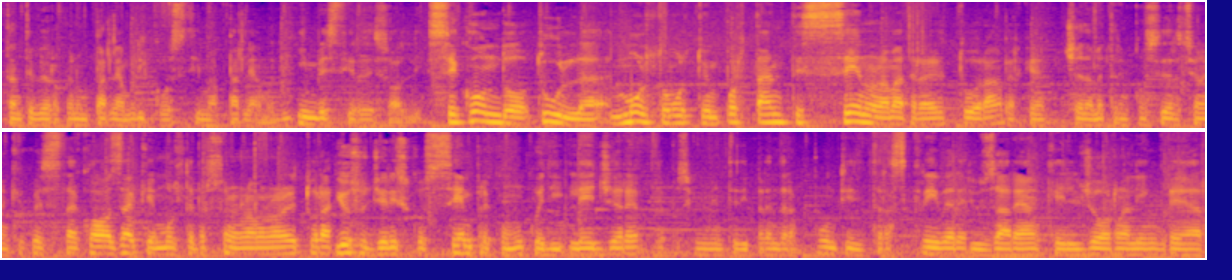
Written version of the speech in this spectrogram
Tant'è vero che non parliamo di costi, ma parliamo di investire dei soldi. Secondo tool molto molto importante se non amate la lettura, perché c'è da mettere in considerazione anche questa cosa che molte persone non amano la lettura, io suggerisco sempre comunque di leggere e possibilmente di prendere appunti, di trascrivere, di usare anche il journaling per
